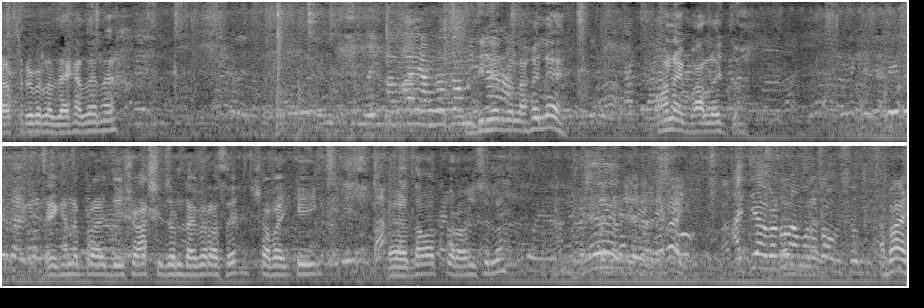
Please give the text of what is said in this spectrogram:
রাত্রিবেলা দেখা যায় না। দিনের বেলা হইলে অনেক ভালো হইতো। এখানে প্রায় দুইশো আশি জন ড্রাইভার আছে। সবাইকেই দাওয়াত করা হয়েছিল। ভাই।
